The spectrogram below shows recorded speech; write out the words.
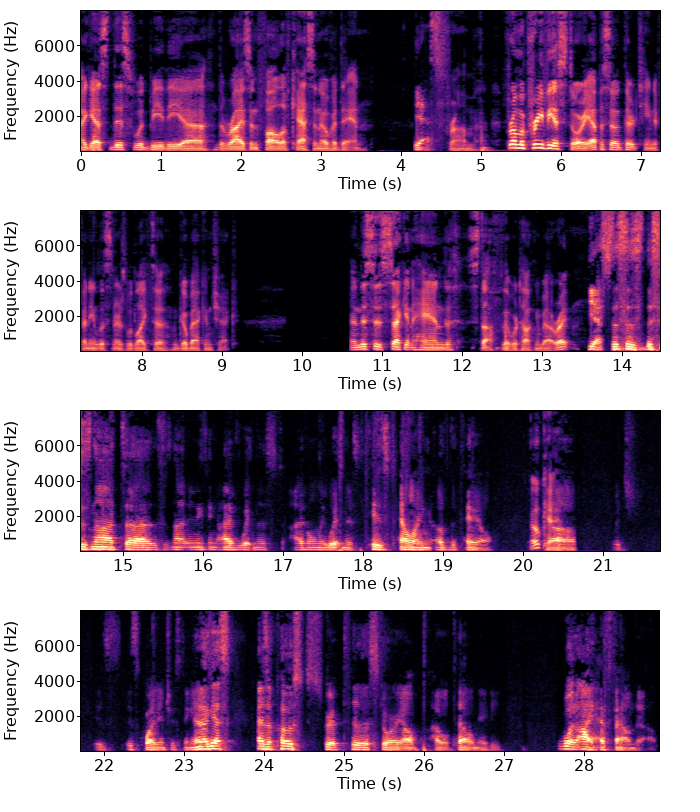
I guess this would be the uh, the rise and fall of Casanova Dan Yes. from from a previous story, episode 13. If any listeners would like to go back and check. And this is secondhand stuff that we're talking about, right? Yes, this is this is not uh, this is not anything I've witnessed. I've only witnessed his telling of the tale, Okay. uh, which is is quite interesting. And I guess as a postscript to the story, I'll I will tell maybe what I have found out.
